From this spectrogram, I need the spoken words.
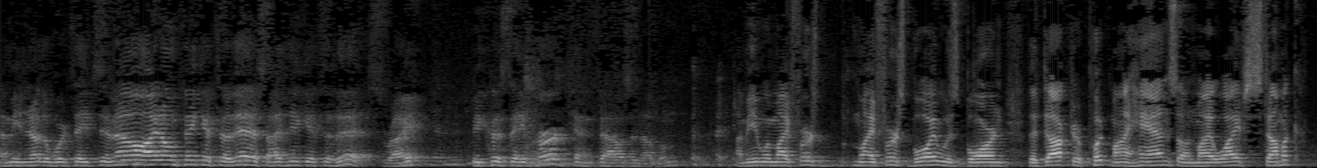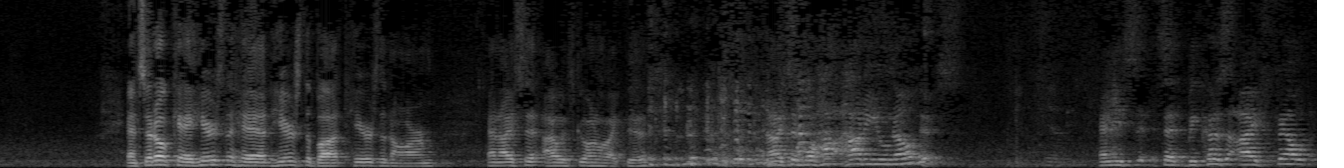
I mean, in other words, they'd say, No, I don't think it's a this, I think it's a this, right? Because they've heard 10,000 of them. I mean, when my first, my first boy was born, the doctor put my hands on my wife's stomach and said, okay, here's the head, here's the butt, here's an arm. And I said, I was going like this. and I said, well, how, how do you know this? And he said, because I felt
